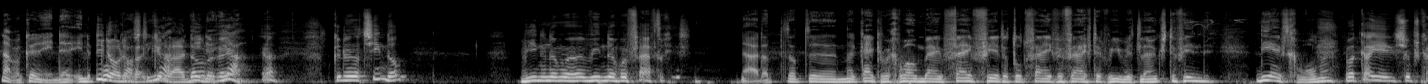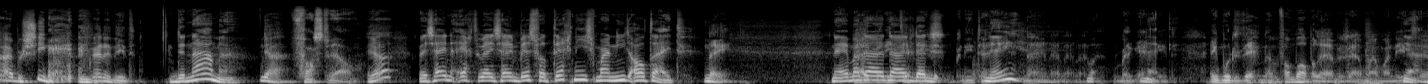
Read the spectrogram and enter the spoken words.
Nou, we kunnen in de, in de Die podcast... we, kunnen we ja, de- ja. Ja. Kunnen we dat zien dan? Wie de nummer, wie nummer 50 is? Nou, dat, dat, eh, dan kijken we gewoon bij 45 tot 55 wie we het leukste vinden. Die heeft gewonnen. Ja, maar kan je die subscribers zien? ik weet het niet. De namen, Ja. vast wel. Ja? Wij zijn echt, wij zijn best wel technisch, maar niet altijd. Nee. Nee, maar daar, daar, daar- Ik ben niet technisch. nee? Nee, nee, nee. nee, nee. Ben ik echt niet. Ik moet het echt van babbelen hebben, zeg maar. Maar niet... Ja, eh,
